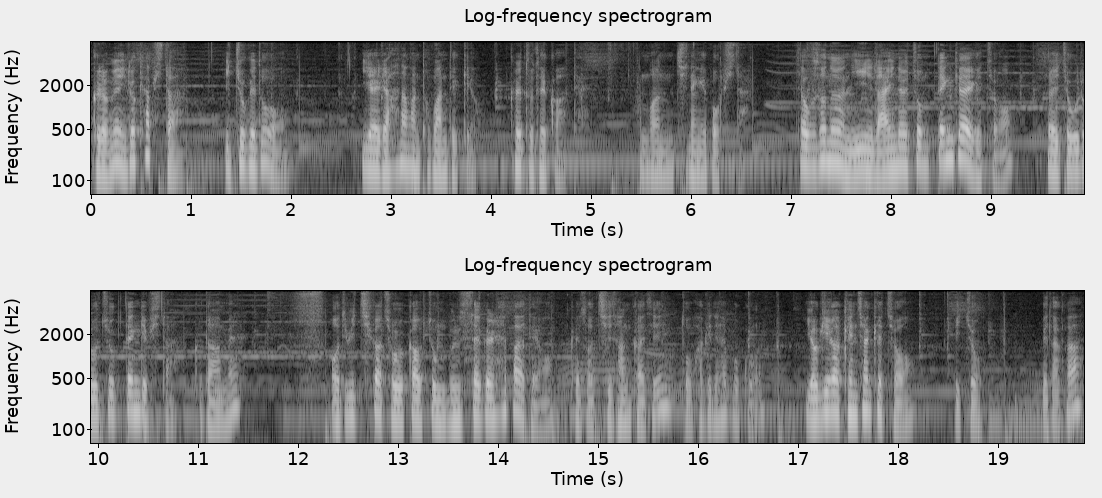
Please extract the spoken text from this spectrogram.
그러면 이렇게 합시다. 이쪽에도 이 아이를 하나만 더 만들게요. 그래도 될 것 같아. 한번 진행해 봅시다. 자 우선은 이 라인을 좀 당겨야겠죠. 자 이쪽으로 쭉 당깁시다. 그 다음에 어디 위치가 좋을까 좀 문색을 해봐야 돼요. 그래서 지상까지 또 확인을 해보고 여기가 괜찮겠죠? 이쪽에다가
